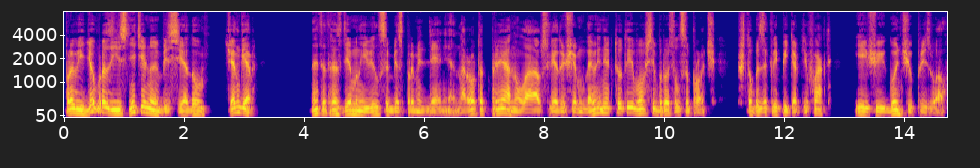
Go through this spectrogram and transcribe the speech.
проведем разъяснительную беседу. Ченгер!» На этот раз демон явился без промедления. Народ отпрянул, а в следующее мгновение кто-то и вовсе бросился прочь, чтобы закрепить артефакт, я еще и гончую призвал.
